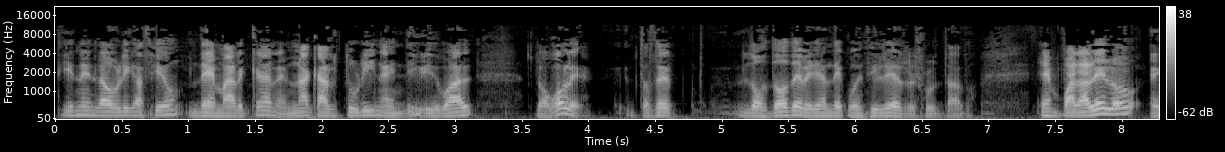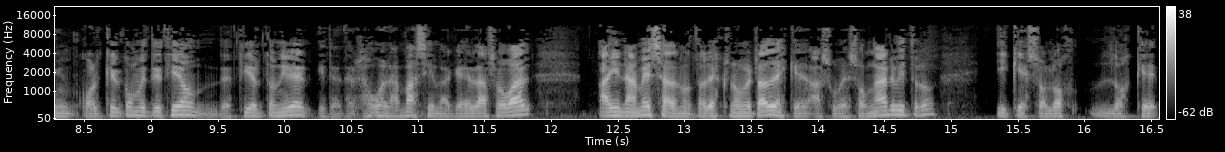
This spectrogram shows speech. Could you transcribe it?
tienen la obligación de marcar en una cartulina individual los goles. Entonces, los dos deberían de coincidir el resultado. En paralelo, en cualquier competición de cierto nivel, y desde luego en la máxima, que es la Soval, hay una mesa de notarios cronometrados que a su vez son árbitros y que son los, los que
